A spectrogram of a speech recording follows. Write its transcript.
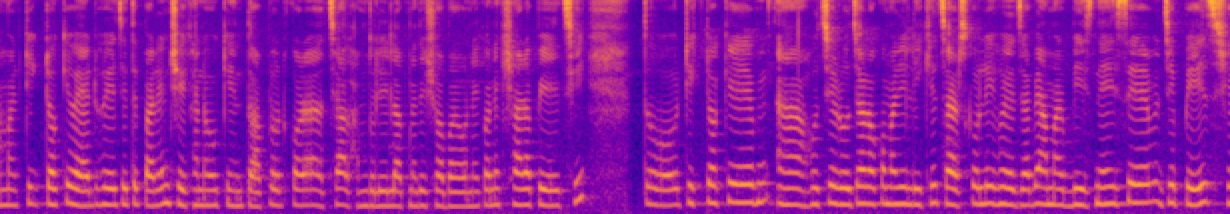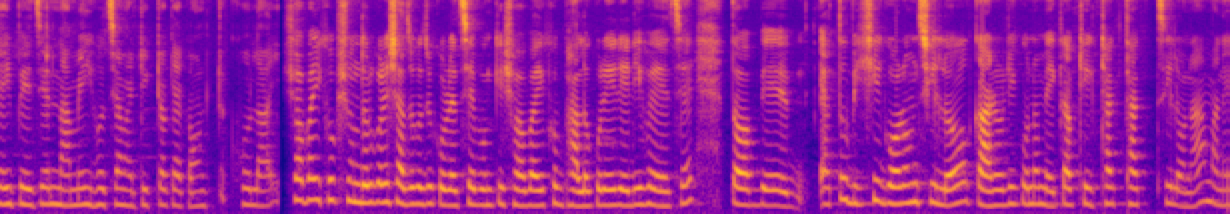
আমার টিকটকেও অ্যাড হয়ে যেতে পারেন, সেখানেও কিন্তু আপলোড করা আছে। আলহামদুলিল্লাহ আপনাদের সবার অনেক অনেক সাড়া পেয়েছি। তো টিকটকে হচ্ছে রোজা রকমারি লিখে সার্চ করলেই হয়ে যাবে। আমার বিজনেসের যে পেজ সেই পেজের নামেই হচ্ছে আমার টিকটক অ্যাকাউন্ট খোলা। সবাই খুব সুন্দর করে সাজুগুজু করেছে এবং কি সবাই খুব ভালো করে রেডি হয়েছে। তবে এত বেশি গরম ছিল, কারোরই কোনো মেকআপ ঠিকঠাক থাকছিল না। মানে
